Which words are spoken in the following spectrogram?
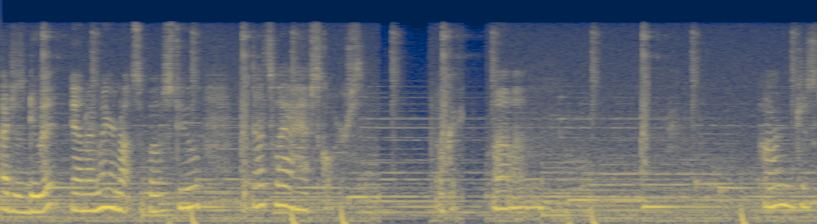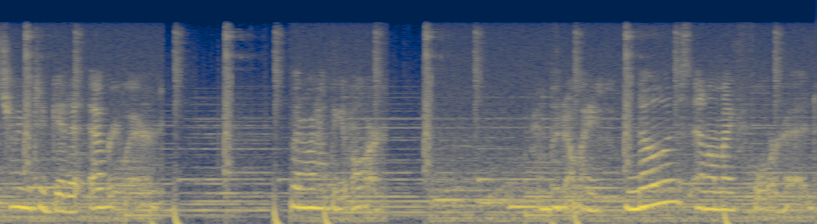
I just do it, and I know you're not supposed to, but that's why I have scars. Okay, um, I'm just trying to get it everywhere, but I'm gonna have to get more. Put it on my nose and on my forehead.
